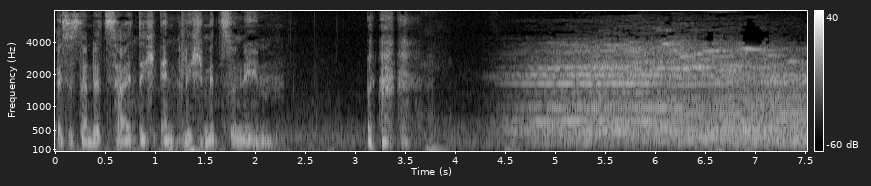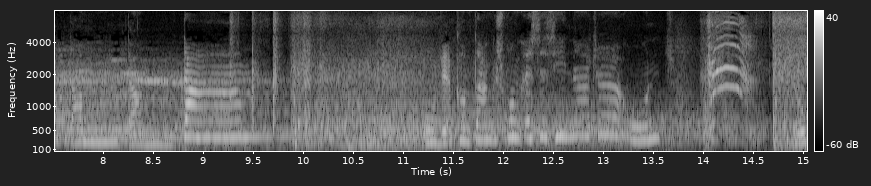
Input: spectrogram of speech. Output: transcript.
Es ist an der Zeit, dich endlich mitzunehmen. Und wer kommt da angesprungen? Es ist Hinata und. Nope.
